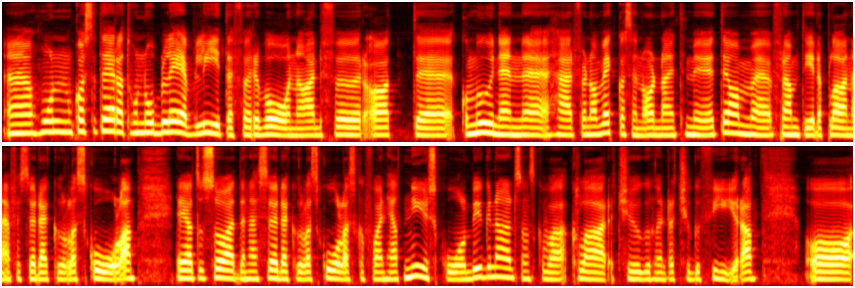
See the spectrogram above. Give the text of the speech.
Eh, hon konstaterar att hon nog blev lite förvånad för att att eh, kommunen eh, här för någon vecka sedan ordnade ett möte om eh, framtida planer för Söderkulla skola. Det är alltså så att den här Söderkulla skola ska få en helt ny skolbyggnad som ska vara klar 2024. Och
